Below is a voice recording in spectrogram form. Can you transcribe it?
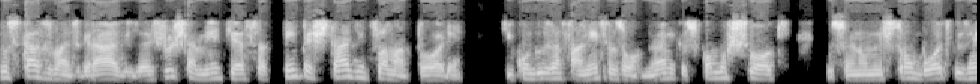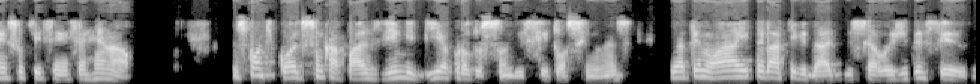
Nos casos mais graves, é justamente essa tempestade inflamatória que conduz a falências orgânicas como o choque, os fenômenos trombóticos e a insuficiência renal. Os corticoides são capazes de inibir a produção de citocinas e atenuar a hiperatividade de células de defesa,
